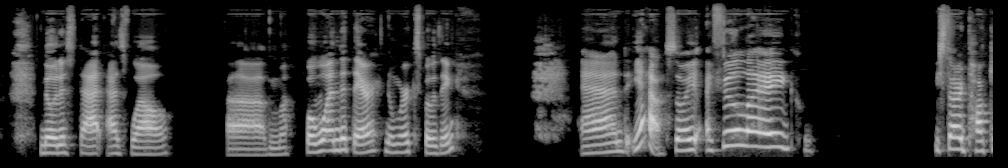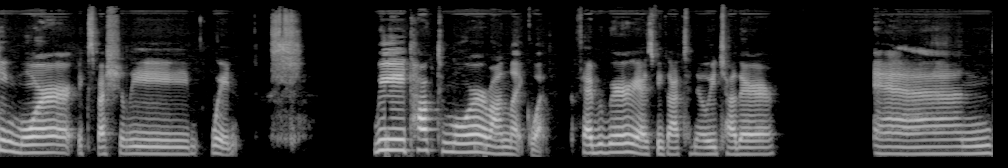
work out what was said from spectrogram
noticed that as well. Um, but we'll end it there. No more exposing. And yeah, so I, I feel like we started talking more, especially wait, we talked more around like what February as we got to know each other. And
